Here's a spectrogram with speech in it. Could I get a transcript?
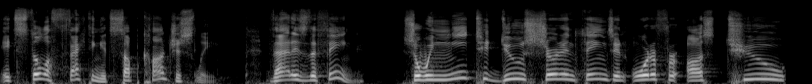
It's still affecting it subconsciously. That is the thing. So we need to do certain things in order for us to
